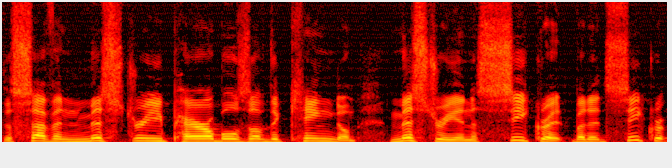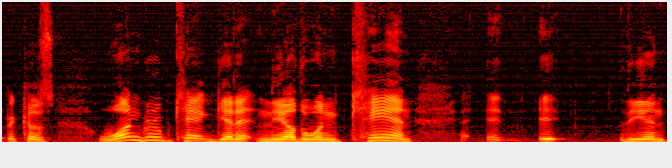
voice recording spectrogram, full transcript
the seven mystery parables of the kingdom. Mystery and a secret, but it's secret because one group can't get it and the other one can. It, it, the, in,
